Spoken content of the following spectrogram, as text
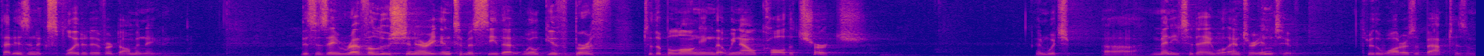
that isn't exploitative or dominating. This is a revolutionary intimacy that will give birth to the belonging that we now call the church, and which uh, many today will enter into through the waters of baptism,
